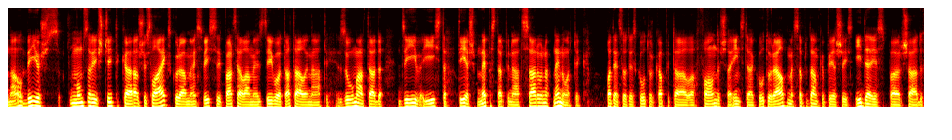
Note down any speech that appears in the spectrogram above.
nav bijušas. Mums arī šķita, ka šis laiks, kurā mēs visi pārcēlāmies dzīvot attālināti, zūmā tāda dzīve, īsta, tieši nepastarpināta saruna nenotika pateicoties kultūra kapitāla fonda šai institūcijai kultūra elpa, mēs sapratām, ka pie šīs idejas par šādu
